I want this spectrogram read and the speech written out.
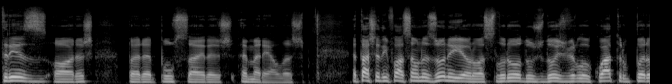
13 horas para pulseiras amarelas. A taxa de inflação na zona euro acelerou dos 2,4 para,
